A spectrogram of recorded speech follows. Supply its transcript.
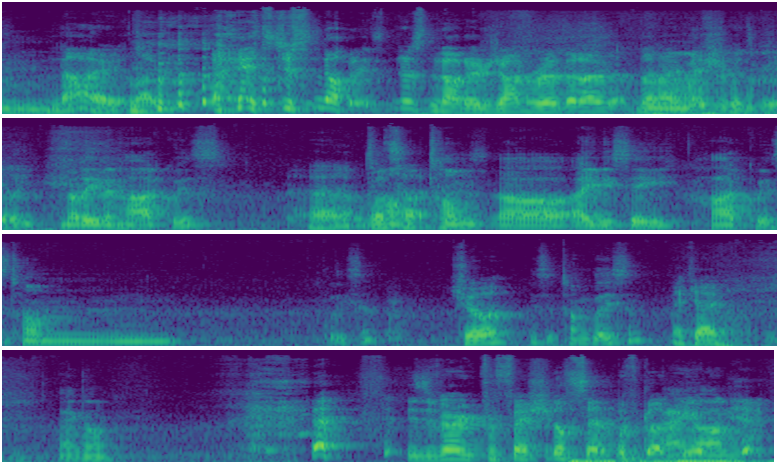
Mm. No, like it's just not it's just not a genre that I that I Oh, mesh with really. Not even hard quiz. Uh, what's Tom, that? Tom oh, ABC hard quiz. Tom Gleeson. Sure. Is it Tom Gleeson? Okay. Hang on. This is a very professional setup we've got Hang here. on.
